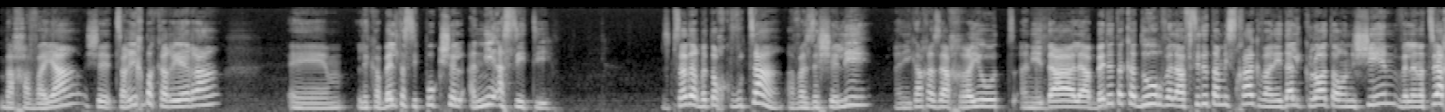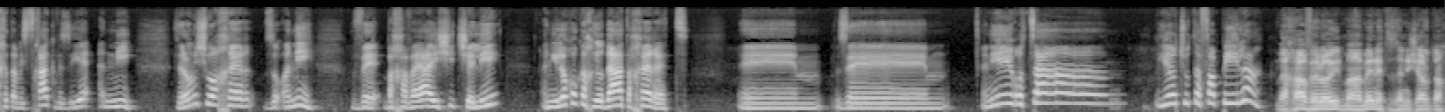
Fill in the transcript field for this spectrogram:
בחוויה שצריך בקריירה אה, לקבל את הסיפוק של אני עשיתי. זה בסדר בתוך קבוצה, אבל זה שלי, אני אקח על זה אחריות, אני אדע לאבד את הכדור ולהפסיד את המשחק, ואני אדע לקלוע את העונשין ולנצח את המשחק, וזה יהיה אני. זה לא מישהו אחר, זו אני. ובחוויה האישית שלי, אני לא כל כך יודעת אחרת. אמ, זה... אני רוצה להיות שותפה פעילה. מאחר ולא היית מאמנת, אז אני אשאל אותך,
